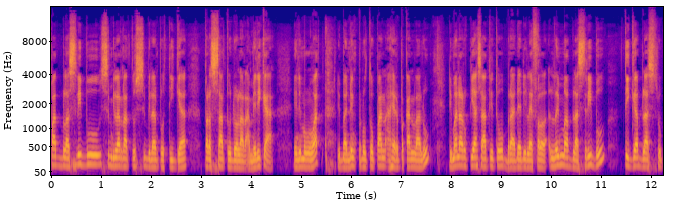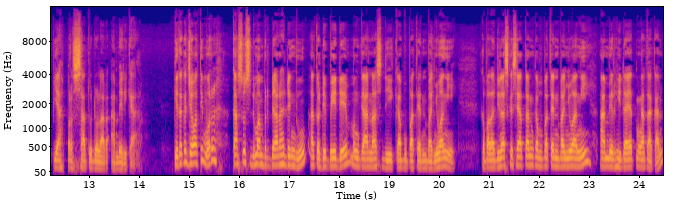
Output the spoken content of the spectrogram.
14.993 per 1 dolar Amerika. Ini menguat dibanding penutupan akhir pekan lalu, di mana rupiah saat itu berada di level 15.013 rupiah per 1 dolar Amerika. Kita ke Jawa Timur, kasus demam berdarah dengue atau DBD mengganas di Kabupaten Banyuwangi. Kepala Dinas Kesehatan Kabupaten Banyuwangi, Amir Hidayat mengatakan,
